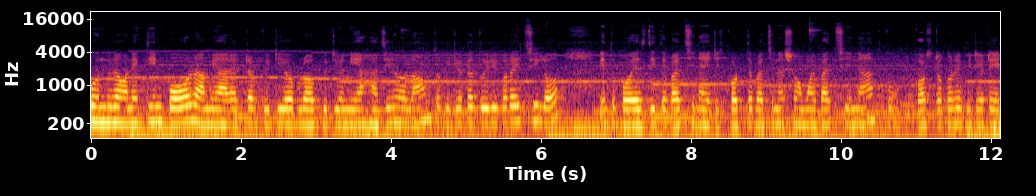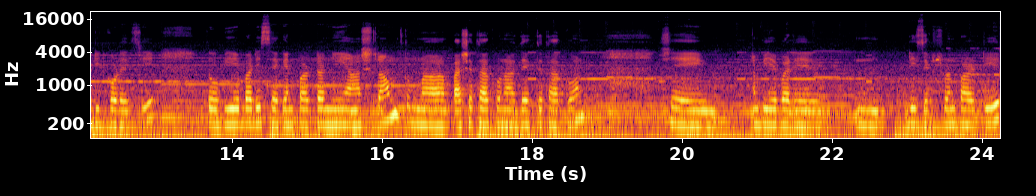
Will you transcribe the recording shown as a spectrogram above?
বন্ধুরা অনেক দিন পর আমি আর একটা ভিডিও, ব্লগ ভিডিও নিয়ে হাজির হলাম। তো ভিডিওটা তৈরি করাই ছিল, কিন্তু ভয়েস দিতে পারছি না, এডিট করতে পারছি না, সময় পাচ্ছি না। খুব কষ্ট করে ভিডিওটা এডিট করেছি। তো বিয়ে বাড়ির সেকেন্ড পার্টটা নিয়ে আসলাম। তোমরা পাশে থাকুন আর দেখতে থাকুন। সেই বিয়ে বাড়ির রিসেপশন পার্টির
